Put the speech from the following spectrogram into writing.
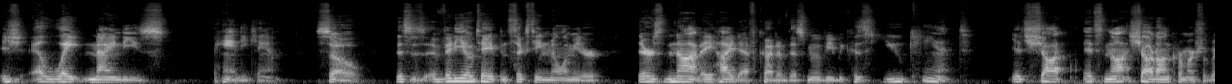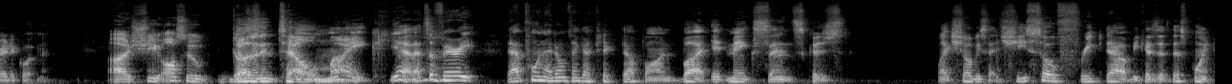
is a late 90s handy cam. So this is a videotape in 16 millimeter. There's not a high def cut of this movie because you can't. It's shot. It's not shot on commercial grade equipment Uh, she also doesn't, doesn't, tell Mike. Yeah, that's a very that point I don't think I picked up on, but it makes sense because, like Shelby said, she's so freaked out because at this point,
